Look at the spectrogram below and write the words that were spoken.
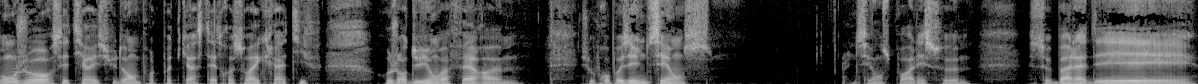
Bonjour, c'est Thierry Sudan pour le podcast Être soi et créatif. Aujourd'hui, on va faire. euh, je vais vous proposer une séance. Une séance pour aller se, se balader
